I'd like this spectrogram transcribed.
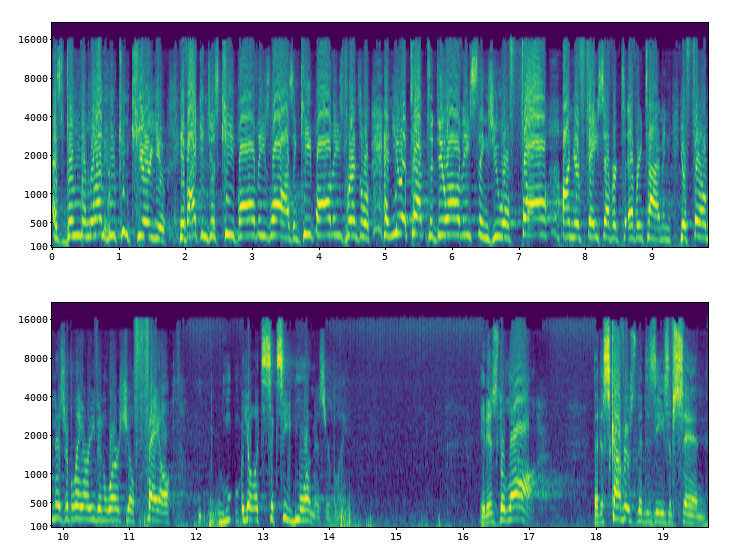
as being the one who can cure you, if I can just keep all these laws and keep all these principles, and you attempt to do all these things, you will fall on your face every, every time, and you'll fail miserably, or even worse, you'll fail, you'll succeed more miserably. It is the law that discovers the disease of sin,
